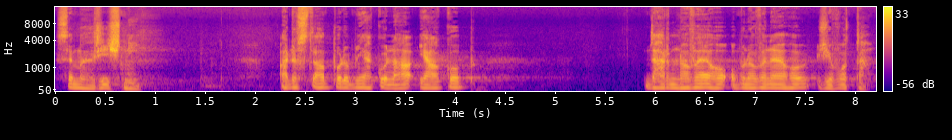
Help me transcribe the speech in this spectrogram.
jsem hříšný. A dostal podobně jako Jákob dar nového, obnoveného života.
